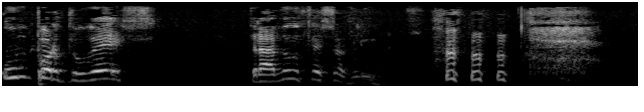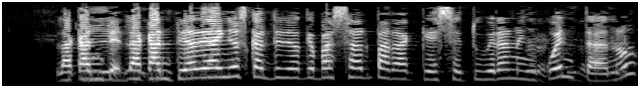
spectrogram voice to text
un portugués traduce esos libros. la, la, cantidad de años que han tenido que pasar para que se tuvieran en cuenta, ¿no?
